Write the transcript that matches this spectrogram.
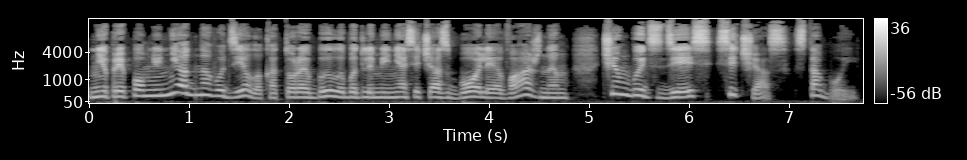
Не припомню ни одного дела, которое было бы для меня сейчас более важным, чем быть здесь, сейчас, с тобой».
